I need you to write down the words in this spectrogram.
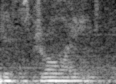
Destroyed.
